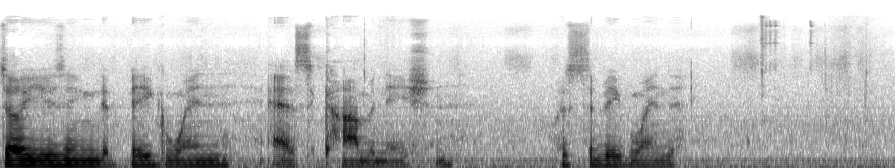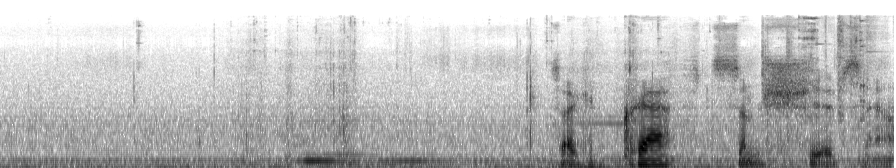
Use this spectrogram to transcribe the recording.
Still using the big wind as the combination. What's the big wind? So I can craft some shivs now.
